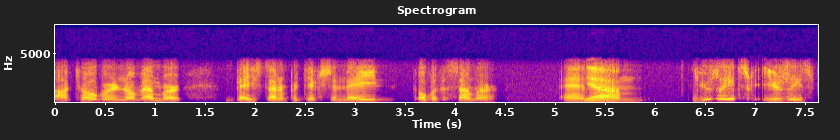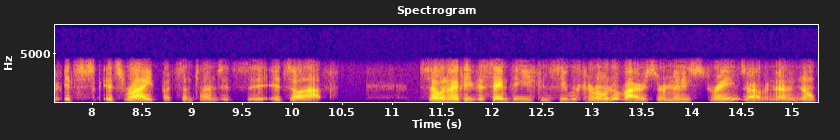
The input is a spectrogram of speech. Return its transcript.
October and November based on a prediction made over the summer. And Yeah. um usually it's usually it's it's it's right, but sometimes it's it's off. So, and I think the same thing you can see with coronavirus. There are many strains of it. And I don't know if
